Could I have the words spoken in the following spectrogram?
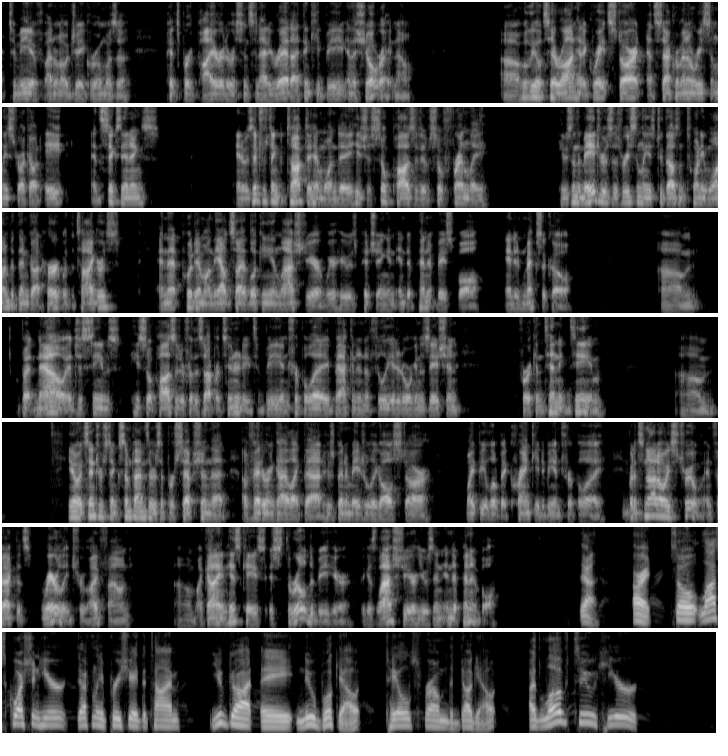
to me, if I don't know, Jay Groome was a Pittsburgh Pirate or a Cincinnati Red, I think he'd be in the show right now. Uh, Julio Teheran had a great start at Sacramento recently, struck out eight and six innings. And it was interesting to talk to him one day. He's just so positive, so friendly. He was in the majors as recently as 2021, but then got hurt with the Tigers. And that put him on the outside looking in last year, where he was pitching in independent baseball and in Mexico. Um, but now it just seems he's so positive for this opportunity to be in AAA, back in an affiliated organization for a contending team. Um, you know, it's interesting. Sometimes there's a perception that a veteran guy like that, who's been a major league all star, might be a little bit cranky to be in AAA, but it's not always true. In fact, it's rarely true. I've found um, a guy in his case is thrilled to be here because last year he was in independent ball. Yeah. All right. So, last question here. Definitely appreciate the time. You've got a new book out, Tales from the Dugout. I'd love to hear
